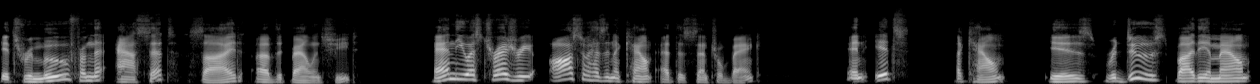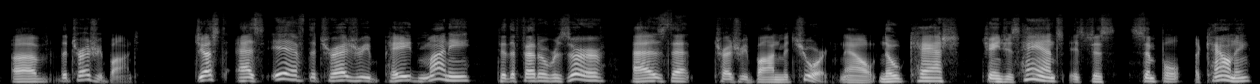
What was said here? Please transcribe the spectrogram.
it's removed from the asset side of the balance sheet. And the U.S. Treasury also has an account at the central bank, and its account is reduced by the amount of the Treasury bond, just as if the Treasury paid money to the Federal Reserve as that Treasury bond matured. Now, no cash changes hands, it's just simple accounting.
